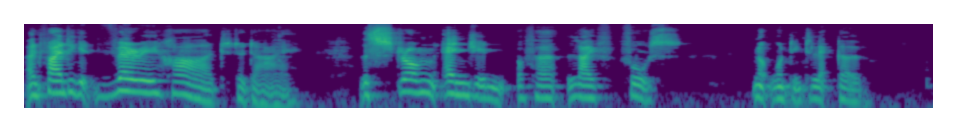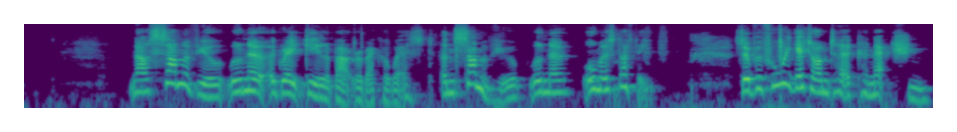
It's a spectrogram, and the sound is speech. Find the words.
and finding it very hard to die. The strong engine of her life force not wanting to let go. Now, some of you will know a great deal about Rebecca West, and some of you will know almost nothing. So, before we get on to her connection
